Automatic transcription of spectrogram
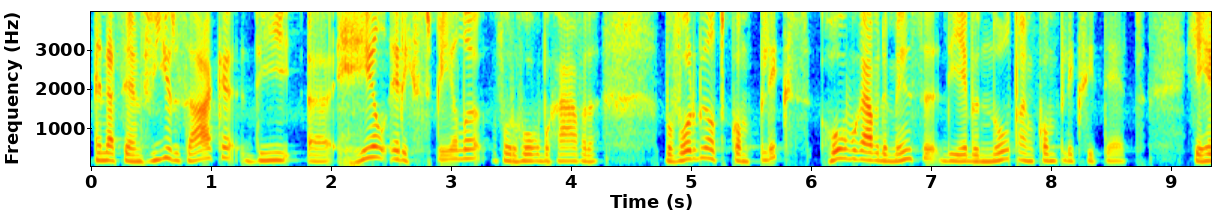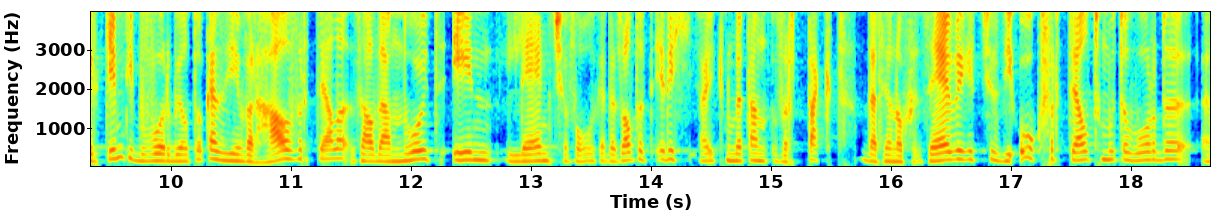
En dat zijn vier zaken die uh, heel erg spelen voor hoogbegaafden. Bijvoorbeeld complex. Hoogbegaafde mensen die hebben nood aan complexiteit. Je herkent die bijvoorbeeld ook als die een verhaal vertellen, zal dat nooit één lijntje volgen. Dat is altijd erg, ik noem het dan vertakt. Daar zijn nog zijweggetjes die ook verteld moeten worden.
